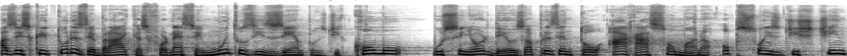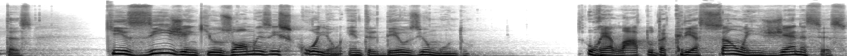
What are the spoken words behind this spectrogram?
As escrituras hebraicas fornecem muitos exemplos de como o Senhor Deus apresentou à raça humana opções distintas que exigem que os homens escolham entre Deus e o mundo. O relato da criação em Gênesis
